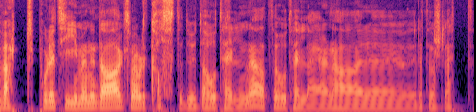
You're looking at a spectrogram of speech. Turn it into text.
vært politimenn i dag som har blitt kastet ut av hotellene. At hotelleierne har eh, rett og slett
